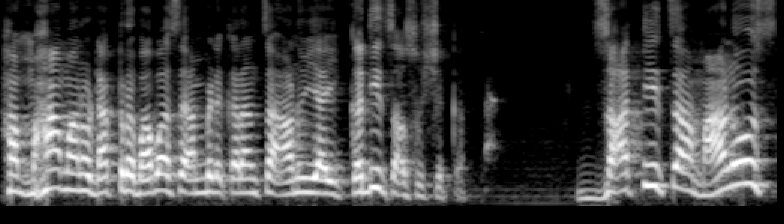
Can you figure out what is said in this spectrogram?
हा महामानव डॉक्टर बाबासाहेब आंबेडकरांचा अनुयायी कधीच असू शकत नाही. जातीचा माणूस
